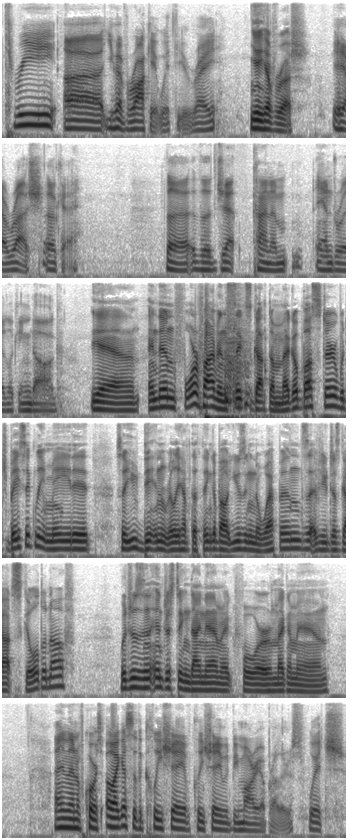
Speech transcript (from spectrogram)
Three, uh, you have Rocket with you, right? Yeah, you have Rush. Yeah, Rush. Okay. The the jet kind of android looking dog. Yeah, and then four, five, and six got the Mega Buster, which basically made it so you didn't really have to think about using the weapons if you just got skilled enough, which was an interesting dynamic for Mega Man. And then of course, oh, I guess the cliche of cliche would be Mario Brothers, which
